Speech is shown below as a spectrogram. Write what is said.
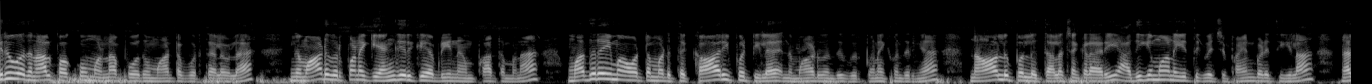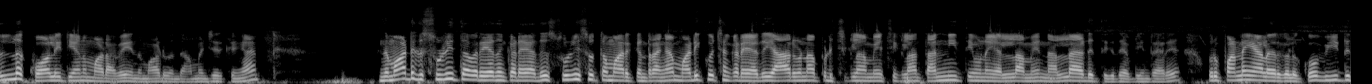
இருபது நாள் பக்குவம் பண்ணால் போதும் மாட்டை பொறுத்த அளவில். இந்த மாடு விற்பனைக்கு எங்கே இருக்குது அப்படின்னு நம்ம பார்த்தோம்னா மதுரை மாவட்டம் அடுத்த காரிப்பட்டியில் இந்த மாடு வந்து விற்பனைக்கு வந்துருங்க. நாலு பல்லு தலைச்சங்கடாரி அதிகமான ஈத்துக்கு வச்சு பயன்படுத்திக்கலாம். நல்ல குவாலிட்டியான மாடாகவே இந்த மாடு வந்து அமைஞ்சிருக்குங்க. இந்த மாட்டுக்கு சுழி தவறு எதுவும் கிடையாது. சுழி சுத்தமாக இருக்குன்றாங்க. மடிக்கூச்சம் கிடையாது. யார் வேணால் பிடிச்சிக்கலாம் மேய்ச்சிக்கலாம். தண்ணி தீவனம் எல்லாமே நல்லா எடுத்துக்குது அப்படின்றாரு. ஒரு பண்ணையாளர்களுக்கோ வீட்டு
